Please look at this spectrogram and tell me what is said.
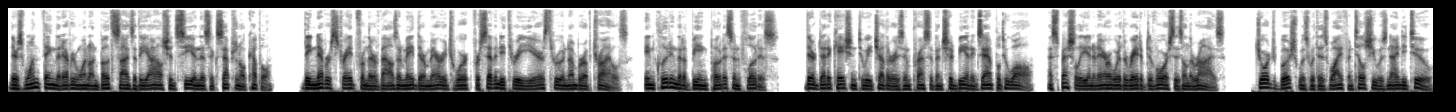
there's one thing that everyone on both sides of the aisle should see in this exceptional couple. They never strayed from their vows and made their marriage work for 73 years through a number of trials, including that of being POTUS and FLOTUS. Their dedication to each other is impressive and should be an example to all, especially in an era where the rate of divorce is on the rise. George Bush was with his wife until she was 92,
